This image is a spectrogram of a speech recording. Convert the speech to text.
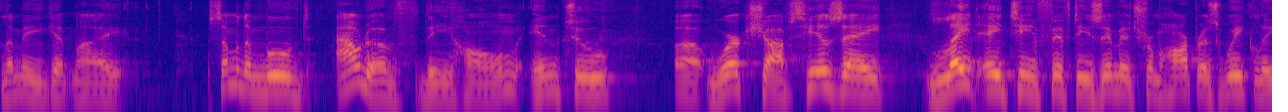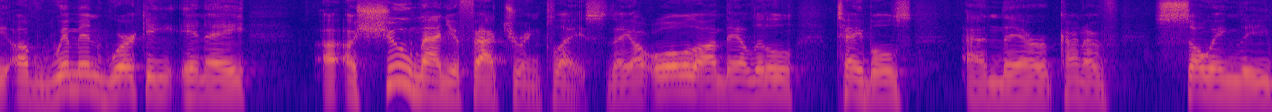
let me get my some of them moved out of the home into uh, workshops. Here's a late 1850s image from Harper's Weekly of women working in a, a shoe manufacturing place. They are all on their little tables and they're kind of sewing the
